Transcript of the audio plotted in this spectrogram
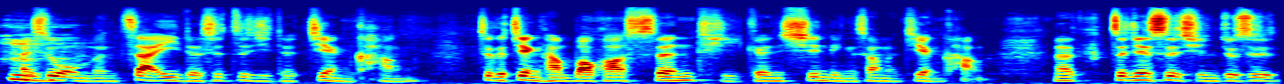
还是我们在意的是自己的健康？这个健康包括身体跟心灵上的健康。那这件事情就是，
